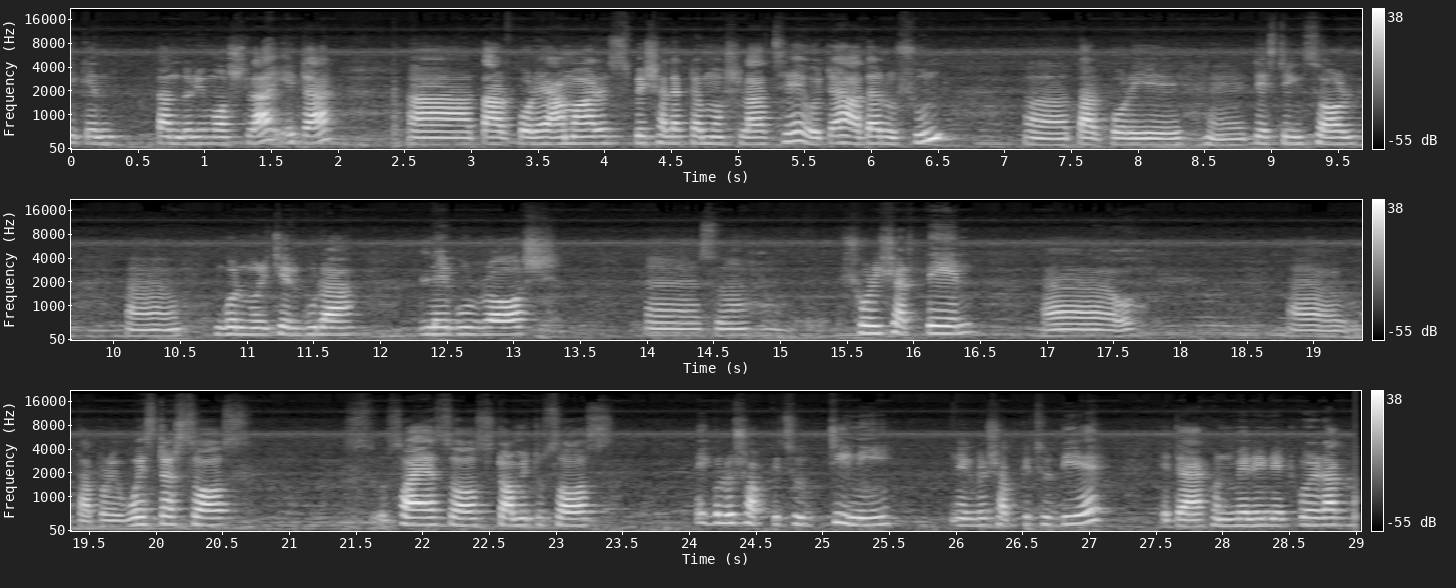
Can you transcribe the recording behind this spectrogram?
chicken tandoori masala. এটা তারপরে আমার স্পেশাল একটা মশলা আছে, ওইটা আদা, রসুন তারপরে টেস্টিং সল্ট গোলমরিচের গুঁড়া, লেবুর রস সরিষার তেল তারপরে oyster sauce soya sauce tomato sauce এগুলো সব কিছু চিনি, এগুলো সব কিছু দিয়ে এটা এখন মেরিনেট করে রাখব।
